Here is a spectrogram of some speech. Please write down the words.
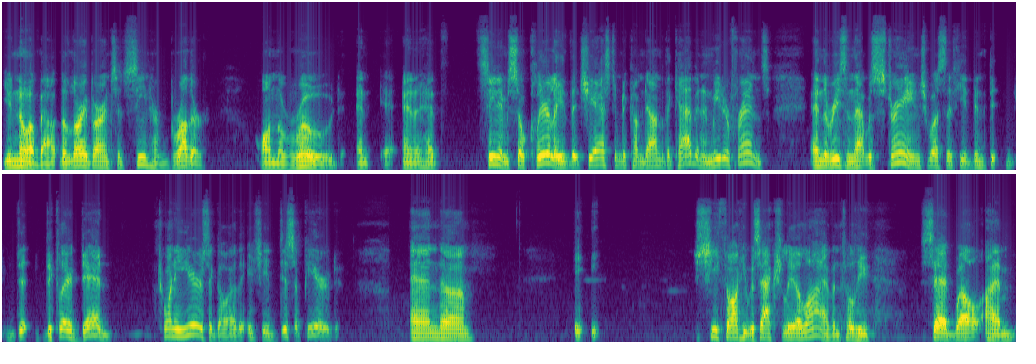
you know about. The Laurie Barnes had seen her brother on the road and and had seen him so clearly that she asked him to come down to the cabin and meet her friends. And the reason that was strange was that he had been de- de- declared dead 20 years ago. She had disappeared. And um, it, it- she thought he was actually alive until he said, Well, I'm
